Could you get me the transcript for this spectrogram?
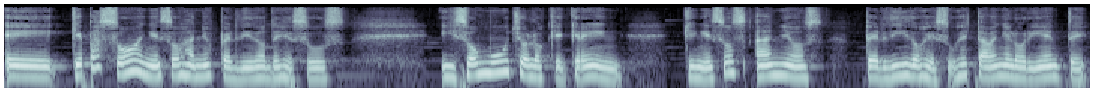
Eh, ¿Qué pasó en esos años perdidos de Jesús? Y son muchos los que creen que en esos años perdidos Jesús estaba en el oriente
